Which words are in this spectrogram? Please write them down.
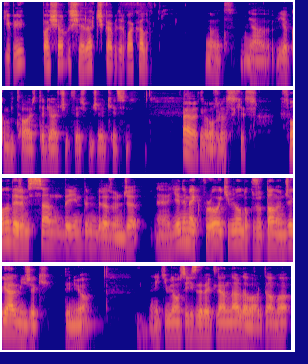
gibi başarılı şeyler çıkabilir. Bakalım. Evet. Ya yakın bir tarihte gerçekleşmeyeceği kesin. Evet, orası Göreceğiz. kesin. Son haberimiz sen değindin biraz önce. Ee, yeni Mac Pro 2019'dan önce gelmeyecek deniyor. Yani 2018'de bekleyenler de vardı ama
